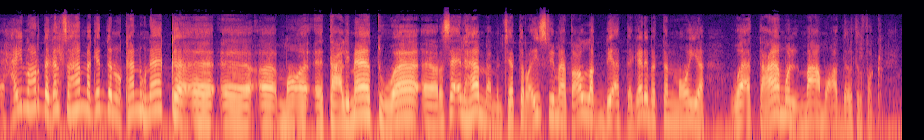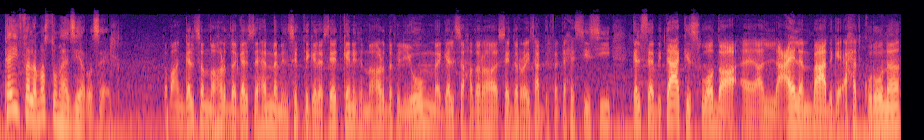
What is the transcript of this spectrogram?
حقيقي النهارده جلسة هامة جدا وكان هناك تعليمات ورسائل هامة من سيادة الرئيس فيما يتعلق بالتجارب التنموية والتعامل مع معدلات الفقر. كيف لمستم هذه الرسائل؟ طبعا جلسة النهارده جلسة هامة من ست جلسات كانت النهارده في اليوم. جلسة حضرها السيد الرئيس عبد الفتاح السيسي. جلسة بتعكس وضع آه، العالم بعد جائحة كورونا.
